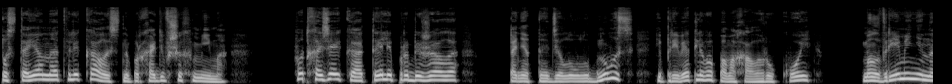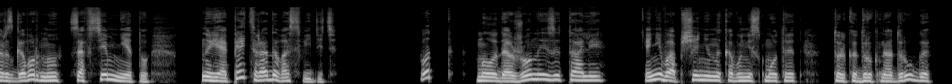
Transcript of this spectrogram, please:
постоянно отвлекалась на проходивших мимо. Вот хозяйка отеля пробежала, понятное дело, улыбнулась и приветливо помахала рукой. Мол, времени на разговор ну совсем нету, но я опять рада вас видеть. Вот молодожены из Италии, они вообще ни на кого не смотрят, только друг на друга,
